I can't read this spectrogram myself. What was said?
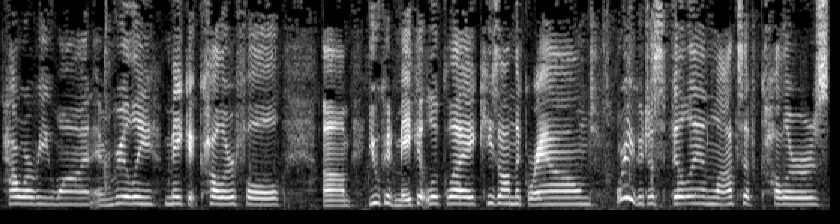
however you want and really make it colorful. Um, you could make it look like he's on the ground, or you could just fill in lots of colors.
